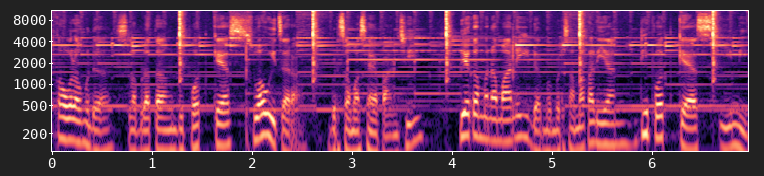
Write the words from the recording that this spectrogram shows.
kawula muda, selamat datang di podcast Swawicara. Bersama saya Panji, dia akan menemani dan membersama kalian di podcast ini.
